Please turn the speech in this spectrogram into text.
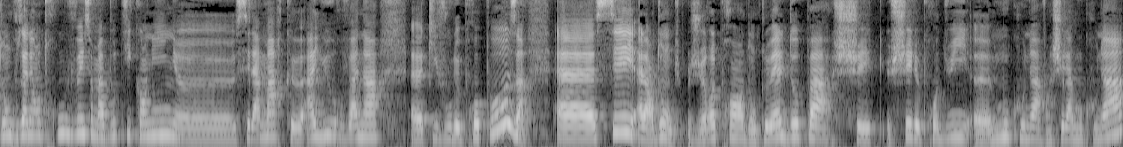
donc vous allez en trouver sur ma boutique en ligne. Euh, c'est la marque Ayurvana qui vous le propose. c'est alors donc je reprends donc le L-Dopa chez chez le produit mukuna, enfin chez la mukuna,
